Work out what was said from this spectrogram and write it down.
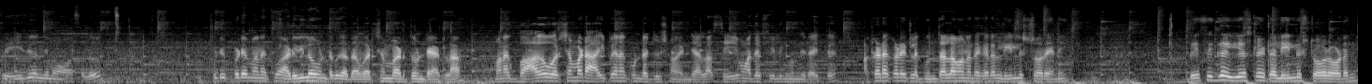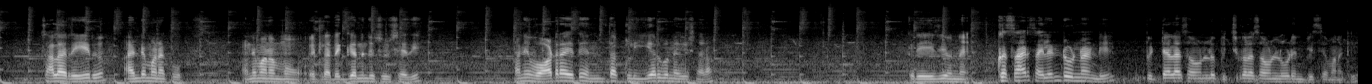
క్రేజీ ఉంది మా అసలు. ఇప్పుడిప్పుడే మనకు అడవిలో ఉంటుంది కదా వర్షం పడుతుంటే అట్లా. మనకు బాగా వర్షం పడి ఆగిపోయినకుండా చూసినాం ఇండియాలో? సేమ్ అదే ఫీలింగ్ ఉంది అయితే అక్కడక్కడ ఇట్లా గుంతల్లో ఉన్న దగ్గర నీళ్ళు స్టోర్ అయినాయి. బేసిక్గా యూఎస్లో ఇట్లా నీళ్ళు స్టోర్ అవ్వడం చాలా రేర్ అంటే మనకు అంటే మనము ఇట్లా దగ్గర నుంచి చూసేది. కానీ వాటర్ అయితే ఎంత క్లియర్గా ఉన్నాయి చూసినారా? క్రేజీ ఉన్నాయి. ఒక్కసారి సైలెంట్ ఉండండి. పిట్టెల సౌండ్లు పిచ్చుకల సౌండ్లు కూడా వినిపిస్తాయి మనకి.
